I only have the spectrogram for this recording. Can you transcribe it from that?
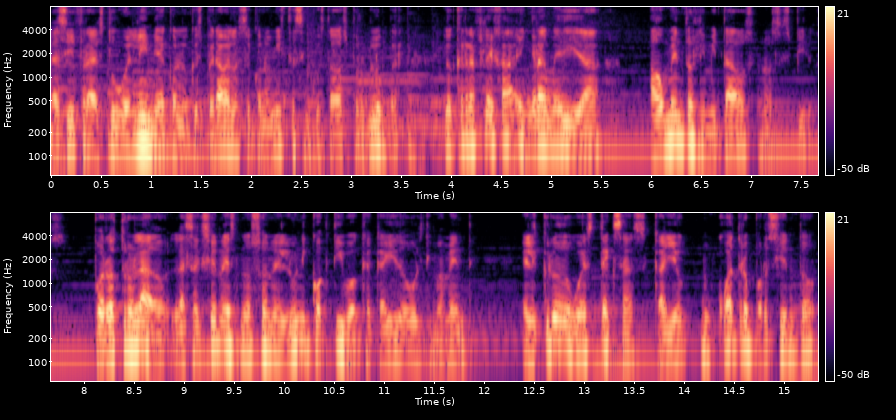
La cifra estuvo en línea con lo que esperaban los economistas encuestados por Bloomberg, lo que refleja en gran medida aumentos limitados en los despidos. Por otro lado, las acciones no son el único activo que ha caído últimamente. El crudo West Texas cayó un 4%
